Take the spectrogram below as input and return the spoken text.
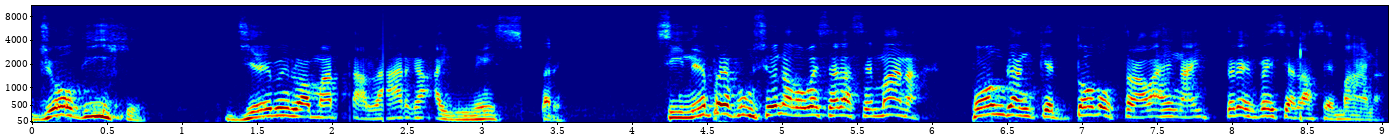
Yo dije, llévenlo a Mata Larga a Inespre. Si Inespre funciona dos veces a la semana, pongan que todos trabajen ahí tres veces a la semana.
